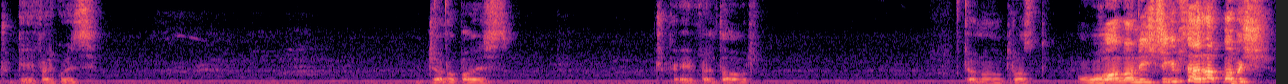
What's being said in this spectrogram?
Çünkü Eiffel Kulesi. Cano Paris. Çünkü Eiffel Tower. Cano Trust. Oha lan işçi kimse aratmamış.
